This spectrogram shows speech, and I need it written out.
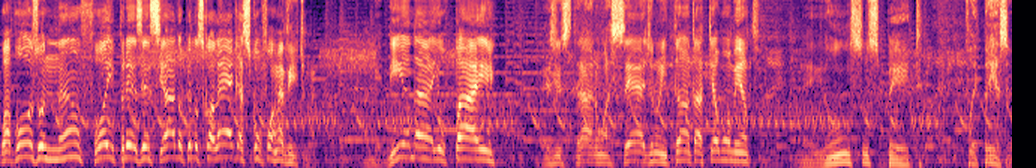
O abuso não foi presenciado pelos colegas, conforme a vítima. A menina e o pai registraram assédio, no entanto, até o momento, nenhum suspeito foi preso.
